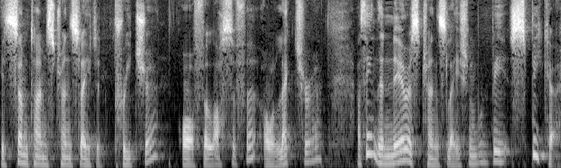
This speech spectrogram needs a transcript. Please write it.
It's sometimes translated preacher, or philosopher, or lecturer. I think the nearest translation would be speaker,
